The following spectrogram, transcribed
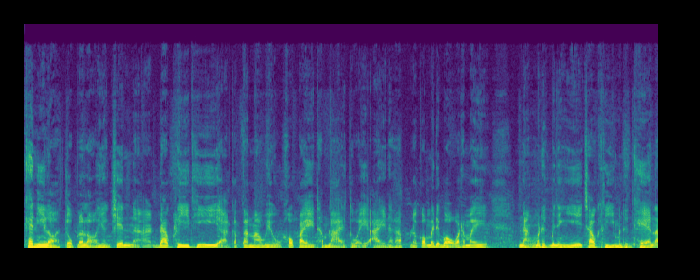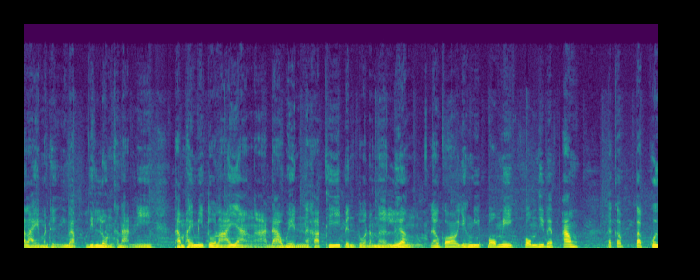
แค่นี้เหรอ จบแล้วเหรอ อย่างเช่นดาวครีที่กัปตันมาเวลเข้าไปทำลายตัว AI นะครับ แล้วก็ไม่ได้บอกว่าทำไมหนังมันถึงเป็นอย่างนี้ ชาวครีมันถึงแค้นอะไรมันถึงแบบดิ้นรนขนาดนี้ทำให้มีตัวร้ายอย่างดาวเวนนะครับ ที่เป็นตัวดำเนินเรื่อง แล้วก็ยังมีปมอีกปมที่แบบเอ้า แล้วก็แบบคุย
